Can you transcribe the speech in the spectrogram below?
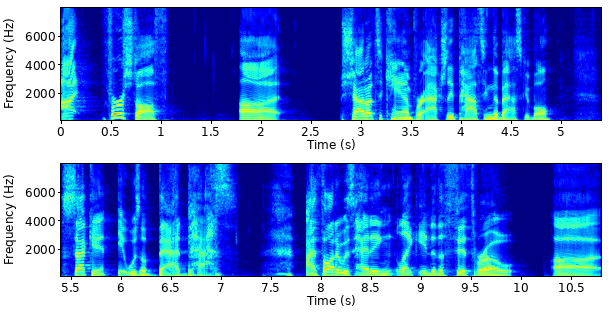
I first off, uh, shout out to Cam for actually passing the basketball. Second, it was a bad pass. I thought it was heading like into the fifth row uh,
